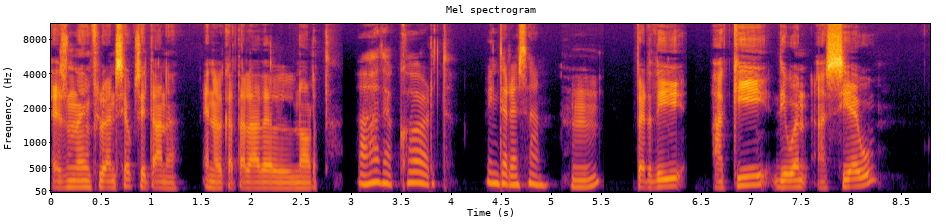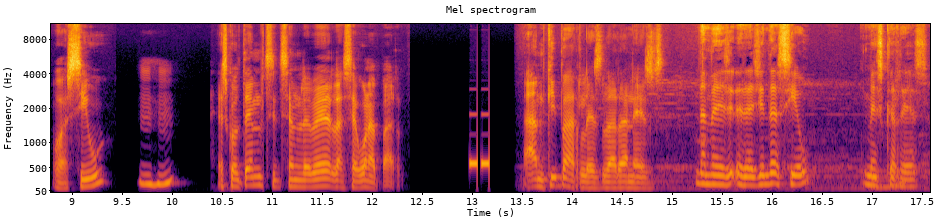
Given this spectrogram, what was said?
és una influència occitana en el català del nord. Ah, d'acord. Interessant. Mm. Per dir aquí diuen assieu o assiu. Mm -hmm. Escoltem, si et sembla bé, la segona part. Amb qui parles, l'aranès? La gent de Sieu, més que res.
